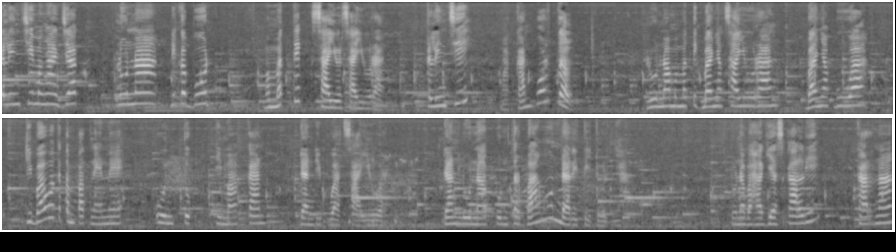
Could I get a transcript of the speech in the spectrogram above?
kelinci mengajak Luna di kebun memetik sayur-sayuran. Kelinci makan wortel. Luna memetik banyak sayuran, banyak buah, dibawa ke tempat nenek untuk dimakan dan dibuat sayur. Dan Luna pun terbangun dari tidurnya. Luna bahagia sekali karena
